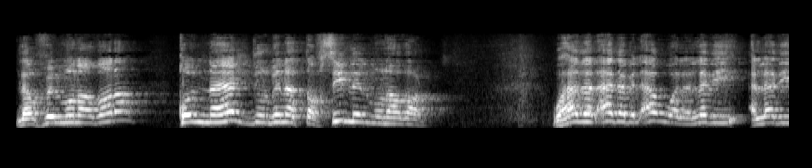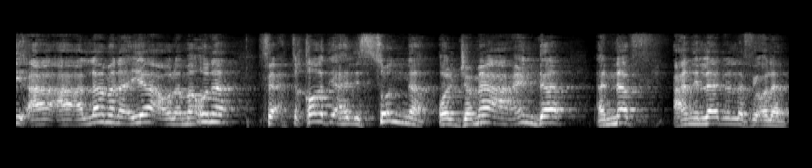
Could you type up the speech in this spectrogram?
لو في المناظرة قلنا يجدر بنا التفصيل للمناظرة وهذا الأدب الأول الذي الذي علمنا إياه علماؤنا في اعتقاد أهل السنة والجماعة عند النفي عن الله جل في علاه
